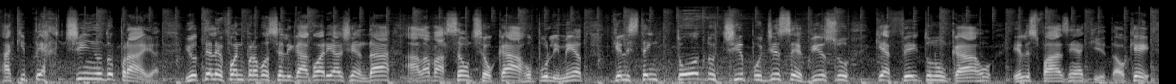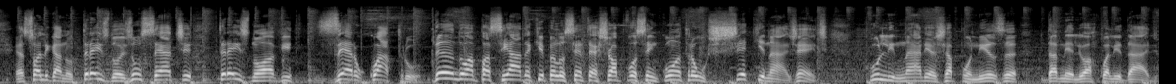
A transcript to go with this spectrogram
aqui pertinho do praia. E o telefone para você ligar agora e agendar a lavação do seu carro, o polimento, que eles têm todo tipo de serviço que é feito num carro, eles fazem aqui, tá ok? É só ligar no 3217 3904. Dando uma passeada aqui pelo Center Shop, você encontra o Shekinah, gente culinária japonesa da melhor qualidade.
